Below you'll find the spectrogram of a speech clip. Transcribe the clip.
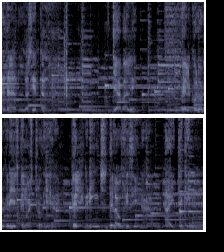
Verdad, lo siento. Ya vale. El color gris de nuestro día. El Grinch de la oficina. Aitekin.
